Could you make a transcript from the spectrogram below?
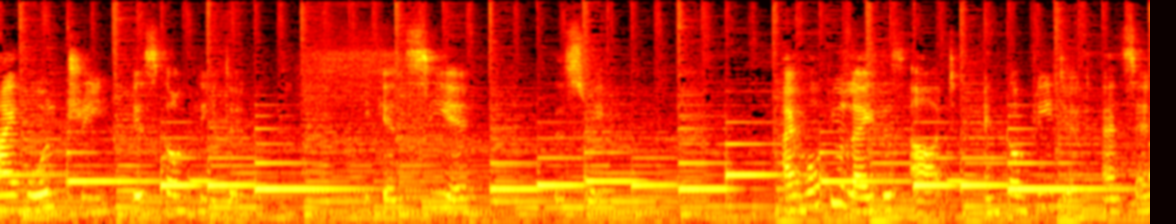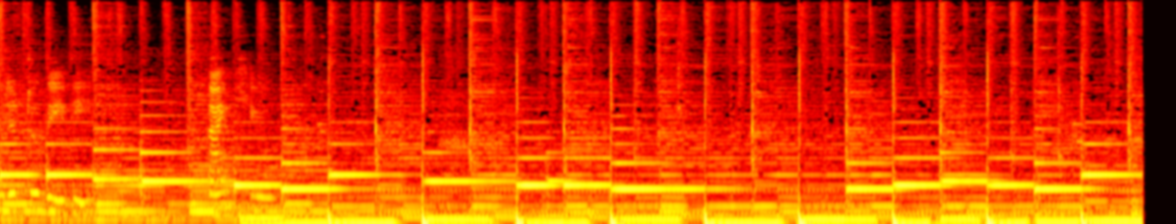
My whole tree is completed. You can see it this way. I hope you like this art and complete it and send it to Didi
